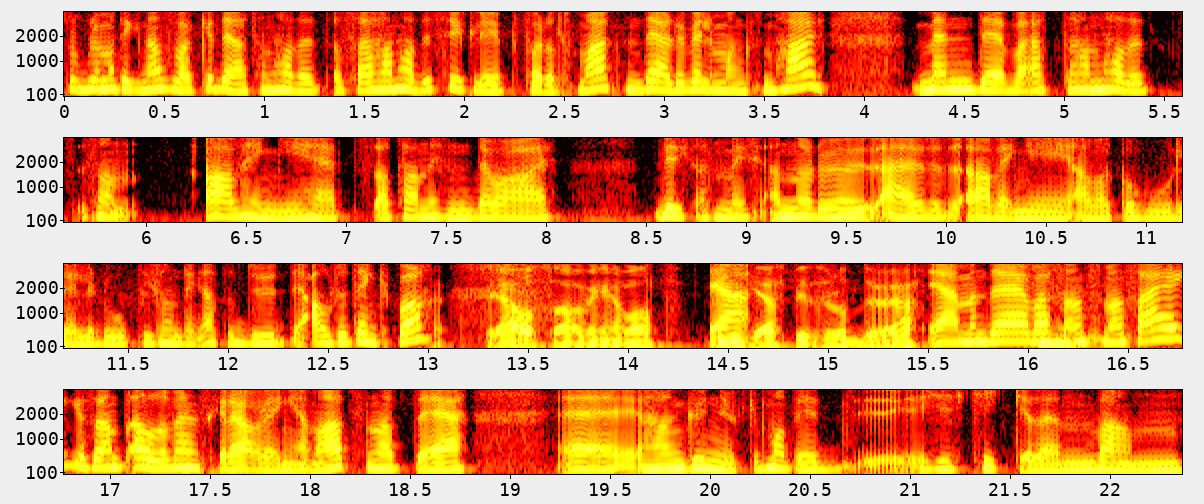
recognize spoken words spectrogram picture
problematikken hans var ikke det at han hadde altså, Han hadde sykelig forhold til mat, men det er det jo veldig mange som har. Men det var at han hadde et sånn avhengighets... At han liksom, det var virka som liksom, Når du er avhengig av alkohol eller dop, eller sånne ting, at du, det er alt du tenker på. Jeg er også avhengig av mat. Hvis Ja. ikke jeg spiser, så dør jeg. Ja, men det var sånn som han sa. ikke sant? Alle mennesker er avhengig av mat. Sånn at det eh, Han kunne jo ikke på en måte kicke den vanen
